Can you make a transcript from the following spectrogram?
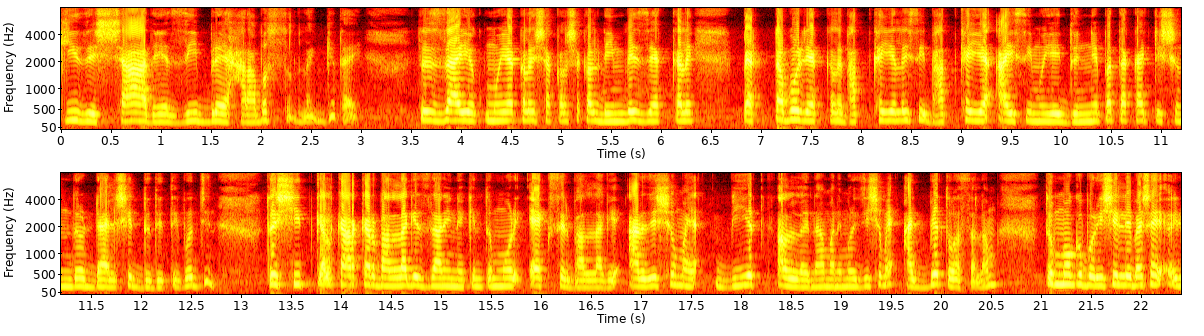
কি যে স্বাদ, এ জিব্রে হারা লাগে তাই তো যাই হোক, মুই একালে সকাল সকাল ডিম বেজি, এককালে পেটটা বড়ি এককালে ভাত খাইয়া লাইছি, ভাত খাইয়া আইসি মুই এই ধনিয়া পাতা কাটি সুন্দর ডাল সিদ্ধ দিতে, বুঝছেন? তো শীতকাল কার কার ভালো লাগে জানি না, কিন্তু মোর এক্সের ভালো লাগে। আর যে সময় বিয়ে আনলে না মানে মোর যে সময় আব্যে তো আসালাম তো মগ বরিশালে বাসায় ওই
